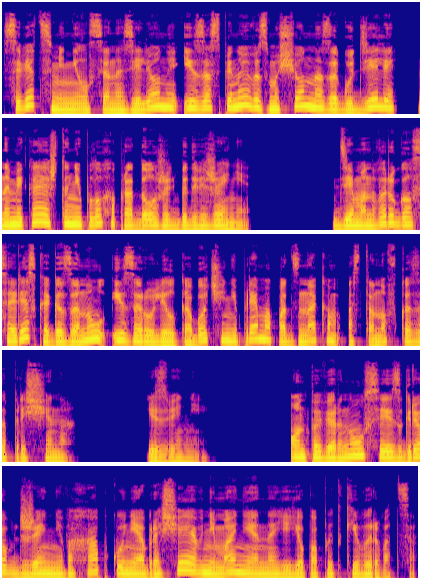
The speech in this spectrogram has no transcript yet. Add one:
Свет сменился на зеленый, и за спиной возмущенно загудели, намекая, что неплохо продолжить бы движение. Демон выругался, резко газанул и зарулил к обочине прямо под знаком «Остановка запрещена». «Извини». Он повернулся и сгреб Дженни в охапку, не обращая внимания на ее попытки вырваться.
